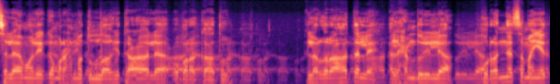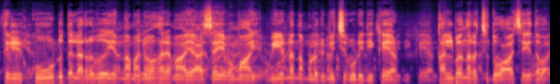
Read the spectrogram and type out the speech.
അസ്സലാമു അലൈക്കും താല വബറകാത്തു എല്ലാവർക്കും റാഹത്തല്ലേ? അലഹമില്ല കുറഞ്ഞ സമയത്തിൽ കൂടുതൽ അറിവ് എന്ന മനോഹരമായ ആശയവുമായി വീണ്ടും നമ്മൾ ഒരുമിച്ച് കൂടിയിരിക്കുകയാണ്. കൽബ നിറച്ച് ദുവാ ചെയ്തവർ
